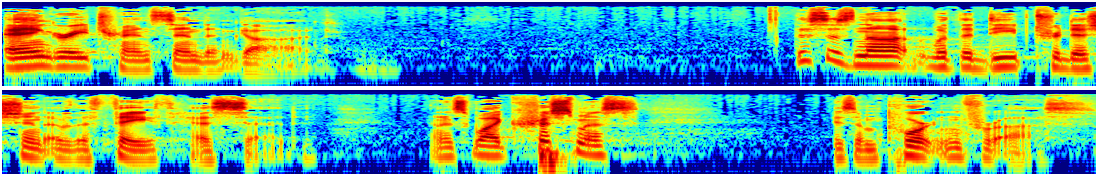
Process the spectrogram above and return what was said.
angry, transcendent God. This is not what the deep tradition of the faith has said. And it's why Christmas is important for us.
